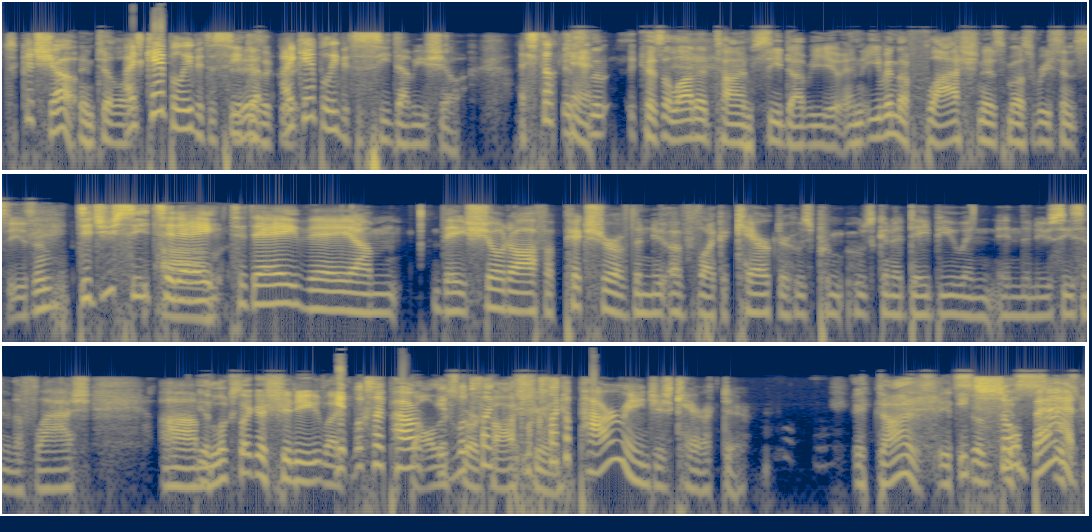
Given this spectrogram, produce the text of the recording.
It's a good show. until I can't believe it's a is CW. a I great- can't believe it's a CW show. I still can't. because a lot of times CW and even the Flash in its most recent season. Did you see today? Um, today they um they showed off a picture of the new of like a character who's who's gonna debut in in the new season of the Flash. Um, it looks like a shitty like it looks like power. It looks like it looks like a Power Rangers character. It does. It's, It's a- so it's, bad. It's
